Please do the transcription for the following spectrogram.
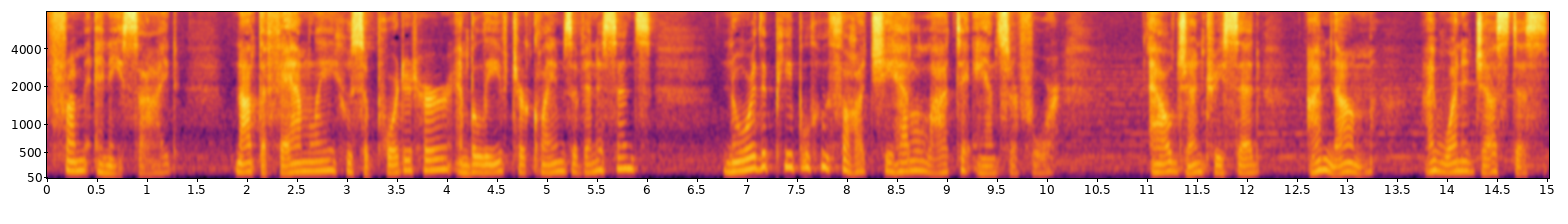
from any side. Not the family who supported her and believed her claims of innocence, nor the people who thought she had a lot to answer for Al Gentry said, I'm numb. I wanted justice,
